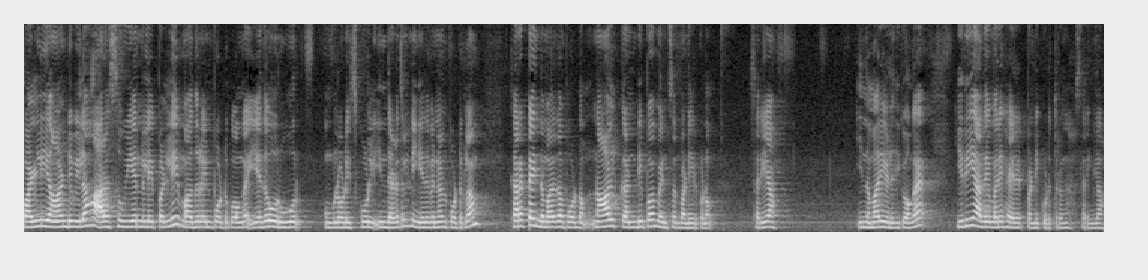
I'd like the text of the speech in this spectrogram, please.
பள்ளி ஆண்டு விழா அரசு உயர்நிலைப் பள்ளி மதுரைன்னு போட்டுக்கோங்க. ஏதோ ஒரு ஊர் உங்களுடைய ஸ்கூல் இந்த இடத்துல நீங்கள் எது வேணாலும் போட்டுக்கலாம். கரெக்டாக இந்த மாதிரி தான் போடணும். நாள் கண்டிப்பாக மென்ஷன் பண்ணியிருக்கணும். சரியா? இந்த மாதிரி எழுதிக்கோங்க. இதையும் அதே மாதிரி ஹைலைட் பண்ணி கொடுத்துருங்க. சரிங்களா?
